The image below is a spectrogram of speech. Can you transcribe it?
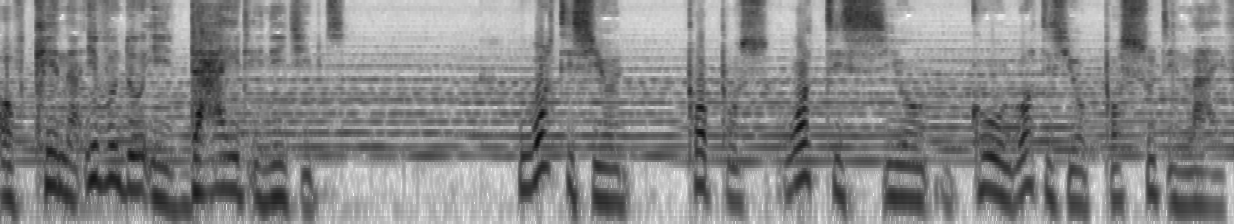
of Canaan, even though he died in Egypt. What is your purpose? What is your goal? What is your pursuit in life?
